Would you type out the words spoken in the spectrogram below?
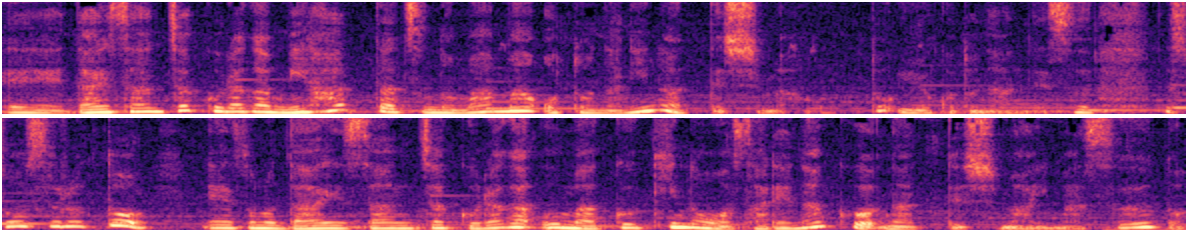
えー、第三チャクラが未発達のまま大人になってしまう。ということなんですでそうすると、えー、その第三チャクラがうまく機能されなくなってしまいますと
